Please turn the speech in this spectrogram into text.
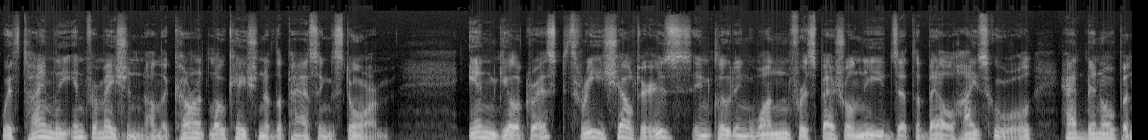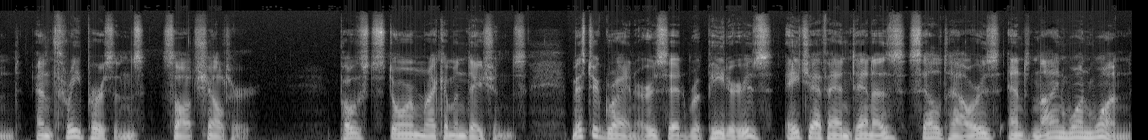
with timely information on the current location of the passing storm. In Gilchrist, three shelters, including one for special needs at the Bell High School, had been opened, and three persons sought shelter. Post storm recommendations. Mr. Greiner said repeaters, HF antennas, cell towers, and 911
